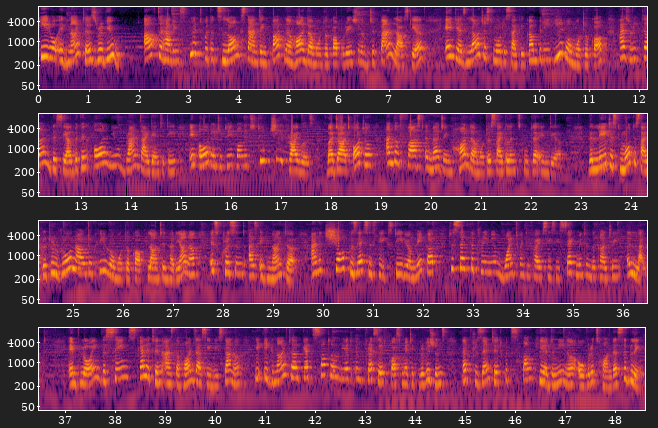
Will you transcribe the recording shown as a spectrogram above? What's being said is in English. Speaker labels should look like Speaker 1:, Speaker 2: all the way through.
Speaker 1: Hero Ignitor's review. After having split with its long-standing partner Honda Motor Corporation of Japan last year, India's largest motorcycle company Hero MotoCorp has returned this year with an all-new brand identity in order to take on its two chief rivals Bajaj Auto and the fast-emerging Honda Motorcycle and Scooter India. The latest motorcycle to roll out of Hero MotoCorp plant in Haryana is christened as Ignitor and it sure possesses the exterior makeup to set the premium 125cc segment in the country alight. Employing the same skeleton as the Honda CB Stunner, the Ignitor gets subtle yet impressive cosmetic revisions that present it with spunkier demeanor over its Honda sibling.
